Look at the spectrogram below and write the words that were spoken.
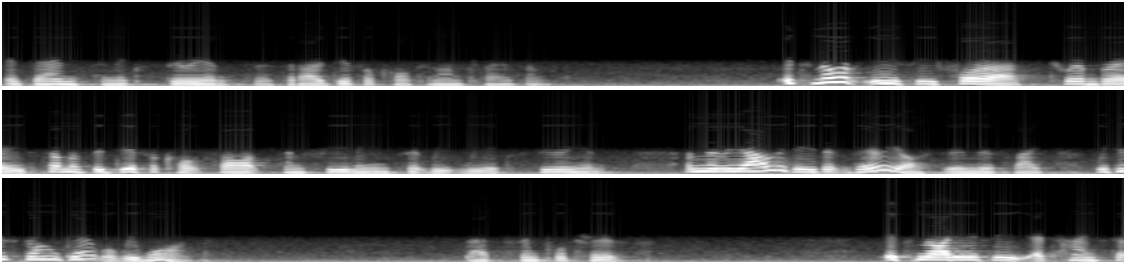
events and experiences that are difficult and unpleasant. It's not easy for us to embrace some of the difficult thoughts and feelings that we, we experience, and the reality that very often in this life we just don't get what we want. That's simple truth. It's not easy at times to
